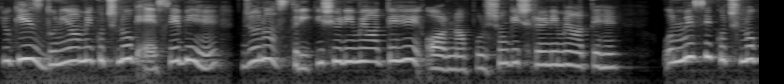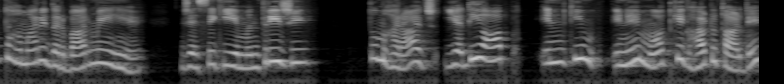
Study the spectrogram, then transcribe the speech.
क्योंकि इस दुनिया में कुछ लोग ऐसे भी हैं, जो ना स्त्री की श्रेणी में आते हैं और ना पुरुषों की श्रेणी में आते हैं। उनमें से कुछ लोग तो हमारे दरबार में ही हैं, जैसे कि ये मंत्री जी। तो महाराज, यदि आप इनकी, इन्हें मौत के घाट उतार दें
